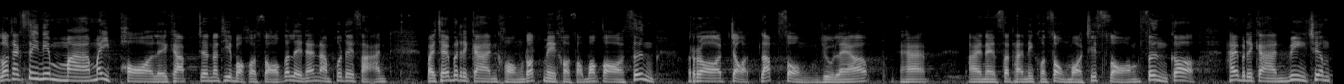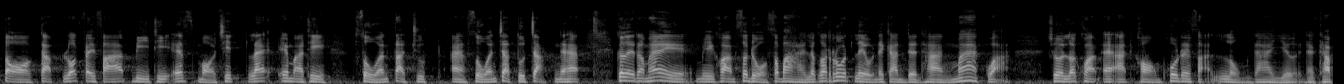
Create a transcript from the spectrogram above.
รถแท็กซี่นี่มาไม่พอเลยครับ เจ้าหน้าที่บขสก็เลยแนะนำผู้โดยสาร ไปใช้บริการของรถเมล์ขอสมกซึ่งรอจอดรับส่งอยู่แล้วนะฮะ ภายในสถานีขนส่งหมอชิด 2 ซึ่งก็ให้บริการวิ่งเชื่อมต่อกับรถไฟฟ้า BTS หมอชิด และ MRT สวนตัดจุดอ่าสวนจัตุจักรนะฮะก็เลยทำให้มีความสะดวกสบายแล้วก็รวดเร็วในการเดินทางมากกว่า ช่วยลดความแออัดของผู้โดยสารลงได้เยอะนะครับ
